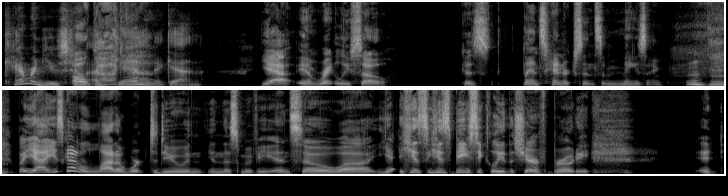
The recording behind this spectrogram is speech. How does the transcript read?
Cameron used him Oh, God, again yeah. and again. Yeah, and rightly so, because Lance Henriksen's amazing. hmm But yeah, he's got a lot of work to do in, in this movie, and so uh, yeah, he's he's basically the Sheriff Brody. It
